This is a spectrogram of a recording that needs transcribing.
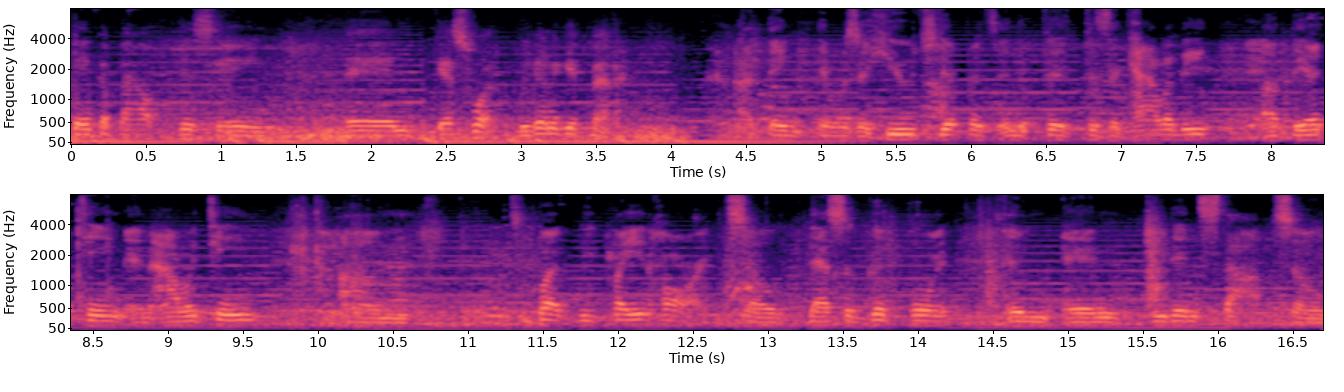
think about this game. And guess what? We're gonna get better. There was a huge difference in the physicality of their team and our team. Um, but we played hard, so that's a good point, and, and we didn't stop. So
